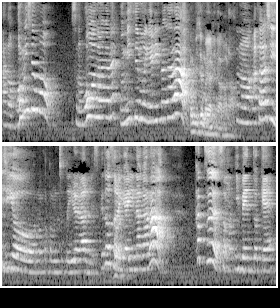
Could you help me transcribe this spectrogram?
あのお店もそのオーナーがねお店もやりながらお店もやりながら。その新しい事業のこともちょっといろいろあるんですけどそれやりながら、かつそのイベント系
